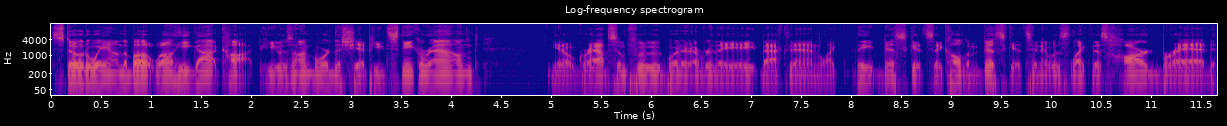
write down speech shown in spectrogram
stowed away on the boat. Well, he got caught. He was on board the ship. He'd sneak around, you know, grab some food, whatever they ate back then. Like they ate biscuits. They called them biscuits, and it was like this hard bread.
